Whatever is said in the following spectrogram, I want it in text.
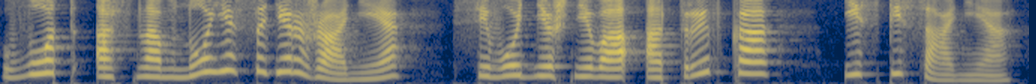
Вот основное содержание сегодняшнего отрывка из Писания –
